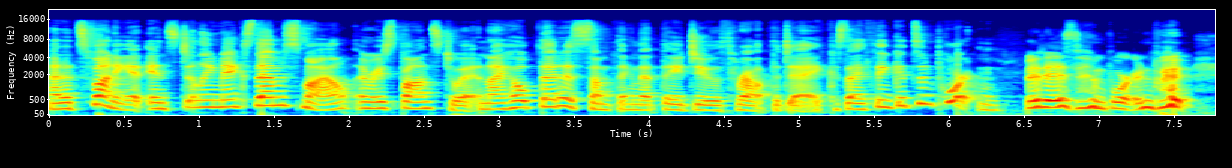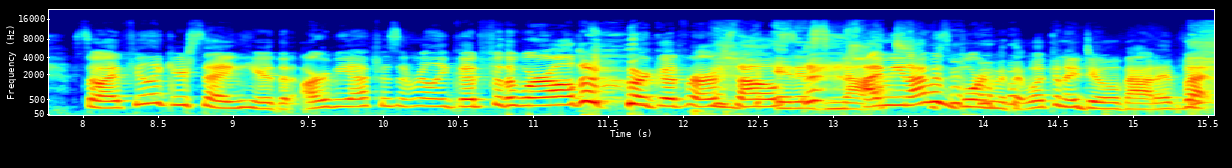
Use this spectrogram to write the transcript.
And it's funny, it instantly makes them smile in response to it. And I hope that is something that they do throughout the day because I think it's important. It is important, but so I feel like you're saying here that RBF isn't really good for the world or good for ourselves. it is not. I mean, I was born with it. What can I do about it? But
